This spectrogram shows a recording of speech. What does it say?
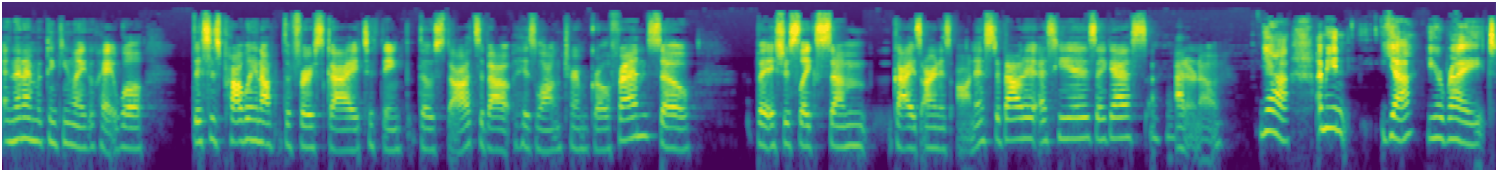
And then I'm thinking like, okay, well, this is probably not the first guy to think those thoughts about his long-term girlfriend. So, but it's just like some guys aren't as honest about it as he is, I guess. Mm-hmm. I don't know. Yeah. I mean, yeah, you're right.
